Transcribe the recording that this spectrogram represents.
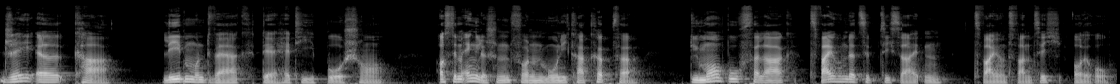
J.L. K. Leben und Werk der Hetty Beauchamp. Aus dem Englischen von Monika Köpfer. Dumont Buchverlag, 270 Seiten, 22 Euro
